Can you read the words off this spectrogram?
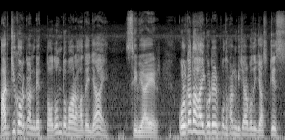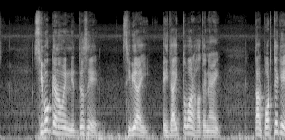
আর্জিকর কাণ্ডের তদন্তভার হাতে যায় সিবিআইয়ের। কলকাতা হাইকোর্টের প্রধান বিচারপতি জাস্টিস শিবক নির্দেশে সিবিআই এই দায়িত্বভার হাতে নেয়। তারপর থেকে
